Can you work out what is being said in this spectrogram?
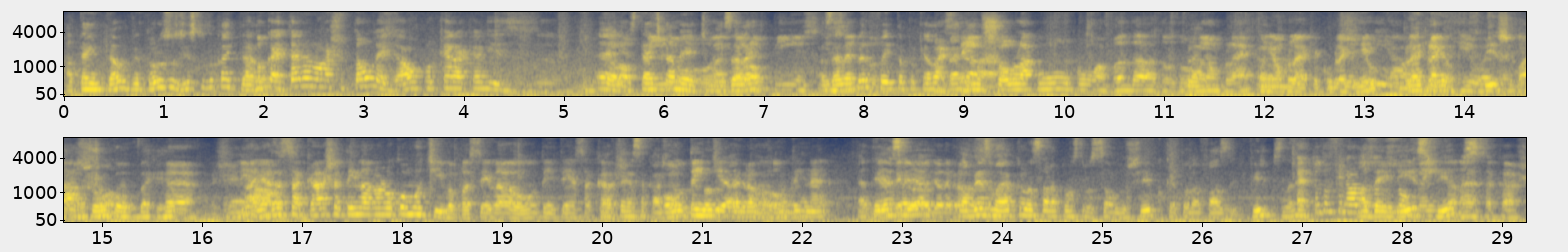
Até então, vê todos os discos do A Caetano. do Caetano eu não acho tão legal porque era aqueles. uh, É, esteticamente, mas ela é- Mas ela é perfeita porque ela Mas pega. tem um show lá com, com a banda do, do Black. Neon Black. União Black, com Black Hill. Black Black Hill. Hill, é. Bicho, Ah, show, show com o Black Hill. É, genial. Aliás, essa caixa tem lá na locomotiva. Passei lá ontem, tem essa caixa. tem essa caixa. Ontem, todo dia da Caetano, gravação. né? Ontem, né? É, tem essa aí, da na mesma época lançaram a construção do Chico, que é toda a fase Philips, né? É tudo final dos A anos Dailies, 90, né? Philips. Essa caixa.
